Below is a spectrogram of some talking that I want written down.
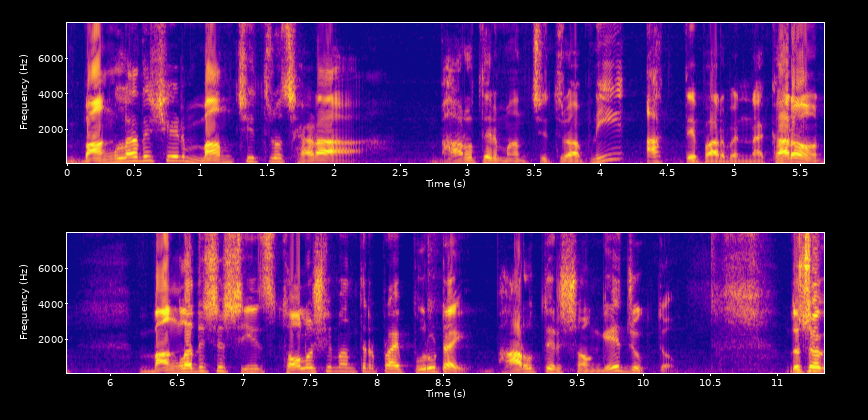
বাংলাদেশের মানচিত্র ছাড়া ভারতের মানচিত্র আপনি আঁকতে পারবেন না। কারণ বাংলাদেশের স্থল সীমান্তের প্রায় পুরোটাই ভারতের সঙ্গে যুক্ত। দর্শক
